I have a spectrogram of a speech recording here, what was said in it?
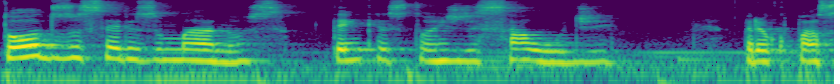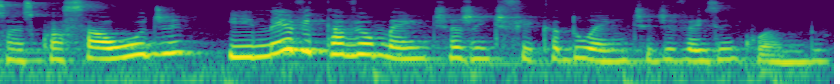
Todos os seres humanos têm questões de saúde, preocupações com a saúde e, inevitavelmente, a gente fica doente de vez em quando.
